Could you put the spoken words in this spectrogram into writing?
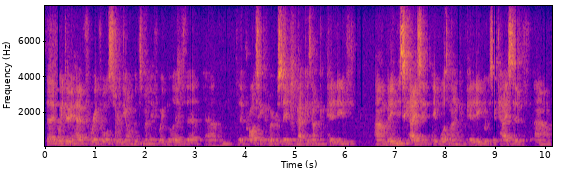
that we do have recourse through the ombudsman if we believe that um, the pricing that we're receiving back is uncompetitive. Um, but in this case, it, it wasn't uncompetitive. It was a case of um,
